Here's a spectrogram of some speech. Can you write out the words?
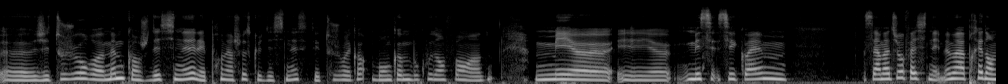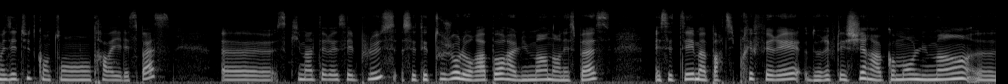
euh, j'ai toujours, même quand je dessinais, les premières choses que je dessinais, c'était toujours les corps. Bon, comme beaucoup d'enfants, hein. mais, et, mais c'est quand même. Ça m'a toujours fascinée. Même après, dans mes études, quand on travaillait l'espace, euh, ce qui m'intéressait le plus, c'était toujours le rapport à l'humain dans l'espace. Et c'était ma partie préférée de réfléchir à comment l'humain euh,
